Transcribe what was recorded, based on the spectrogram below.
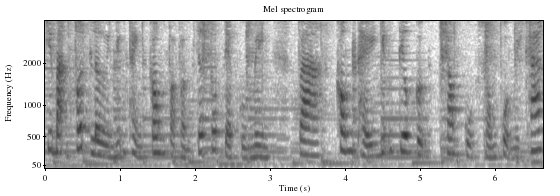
khi bạn phớt lờ những thành công và phẩm chất tốt đẹp của mình và không thấy những tiêu cực trong cuộc sống của người khác.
